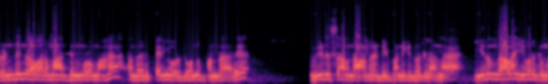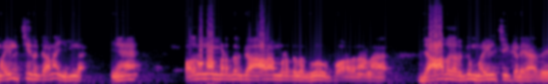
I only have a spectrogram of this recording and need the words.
ரெண்டுங்கிற வருமானத்தின் மூலமாக அந்த ரிப்பேரிங் ஒர்க்கு வந்து பண்ணுறாரு வீடு சார்ந்த ஆல்டர்னேட்டிவ் பண்ணிக்கிட்டு இருக்கிறாங்க. இருந்தாலும் இவருக்கு மகிழ்ச்சி இருக்கானா? இல்லை. ஏன்? பதினொன்றாம் இடத்திற்கு ஆறாம் இடத்துல குரு போகிறதுனால ஜாதகருக்கு மகிழ்ச்சி கிடையாது.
